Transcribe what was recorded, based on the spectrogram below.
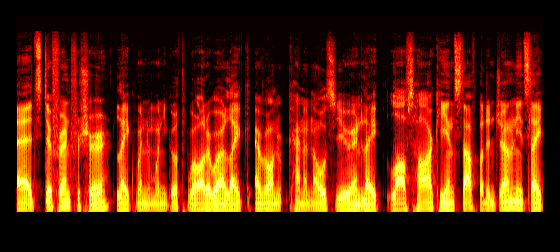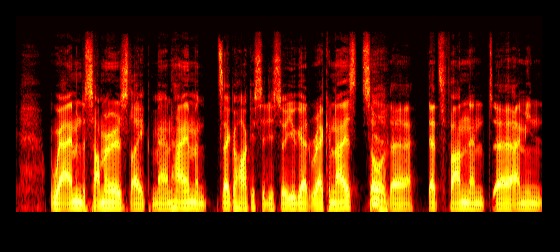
uh, it's different for sure. Like when when you go through Ottawa, like everyone kind of knows you and like loves hockey and stuff. But in Germany, it's like where I'm in the summer is like Mannheim, and it's like a hockey city, so you get recognized. So the that's fun, and uh, I mean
